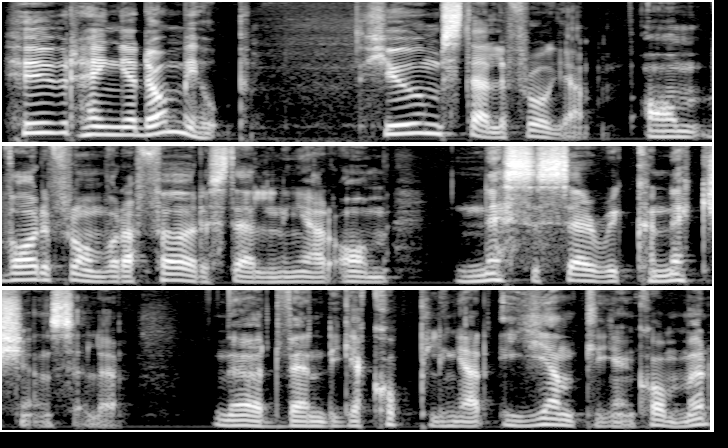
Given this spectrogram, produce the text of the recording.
Hur hänger de ihop? Hume ställer frågan om varifrån våra föreställningar om necessary connections eller nödvändiga kopplingar egentligen kommer.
